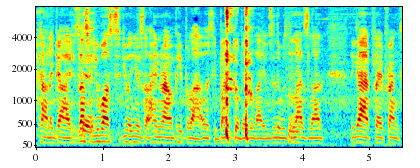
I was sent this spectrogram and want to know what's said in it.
kind of guy. Because that's yeah. what he was to do when he was like, hanging around with people like, obviously, bad gubbers, like, it was, there was the lads, lad, the guy who played pranks.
